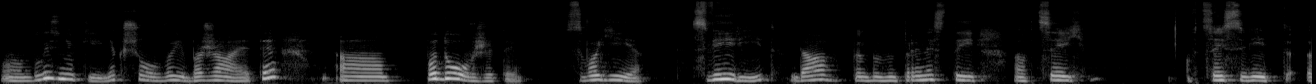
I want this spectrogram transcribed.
Близнюки, якщо ви бажаєте подовжити своє, свій рід, да, принести в цей, в цей світ е,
